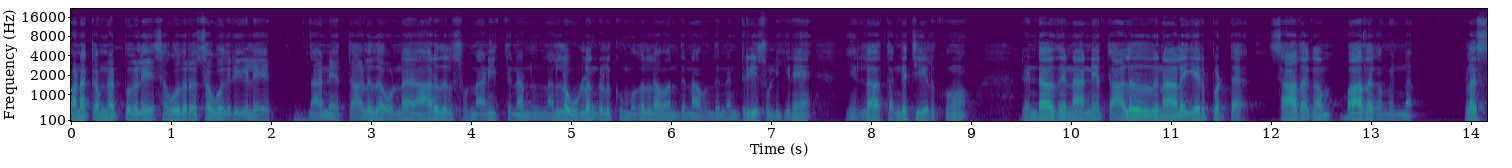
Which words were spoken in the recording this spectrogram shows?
வணக்கம் நட்புகளே சகோதர சகோதரிகளே. நான் நேற்று அழுத உடனே ஆறுதல் சொன்ன அனைத்து நல் நல்ல உள்ளங்களுக்கும் முதல்ல வந்து நான் வந்து நன்றியை சொல்லிக்கிறேன். எல்லா தங்கச்சிகளுக்கும். ரெண்டாவது நான் நேற்று அழுததுனால ஏற்பட்ட சாதகம் பாதகம் என்ன? ப்ளஸ்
